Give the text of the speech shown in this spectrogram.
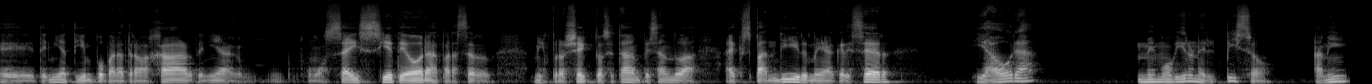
Eh, tenía tiempo para trabajar, tenía como 6, 7 horas para hacer mis proyectos, estaba empezando a, a expandirme, a crecer, y ahora me movieron el piso, a mí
